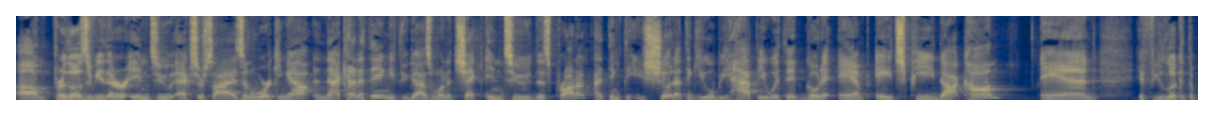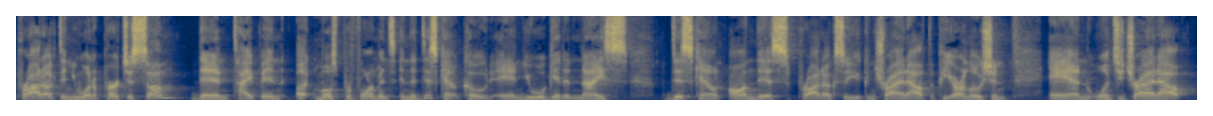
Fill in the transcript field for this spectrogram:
Um, for those of you that are into exercise and working out and that kind of thing, if you guys want to check into this product, I think that you should. I think you will be happy with it. Go to amphp.com and if you look at the product and you want to purchase some, then type in utmost performance in the discount code and you will get a nice discount on this product so you can try it out, the PR lotion. And once you try it out,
